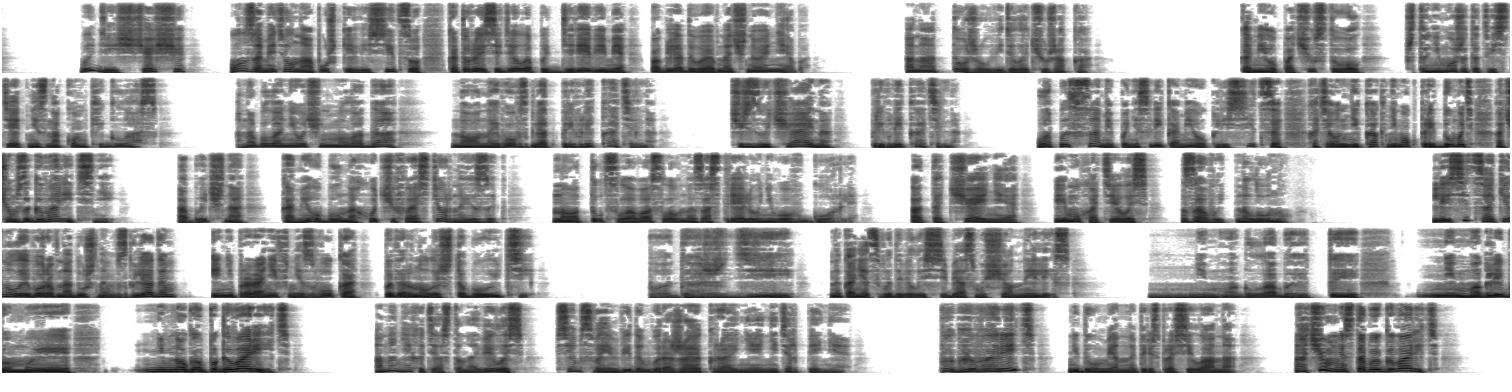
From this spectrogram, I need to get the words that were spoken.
Выйдя из чащи, он заметил на опушке лисицу, которая сидела под деревьями, поглядывая в ночное небо. Она тоже увидела чужака. Камио почувствовал, что не может отвести от незнакомки глаз. Она была не очень молода, но, на его взгляд, привлекательна. Чрезвычайно привлекательна. Лапы сами понесли Камио к лисице, хотя он никак не мог придумать, о чем заговорить с ней. Обычно Камео был находчив и остер на язык, но тут слова словно застряли у него в горле. От отчаяния ему хотелось завыть на луну. Лисица окинула его равнодушным взглядом и, не проронив ни звука, повернулась, чтобы уйти. «Подожди», — наконец выдавил из себя смущенный лис. «Не могла бы ты... Не могли бы мы немного поговорить». Она нехотя остановилась, всем своим видом выражая крайнее нетерпение. «Поговорить?» — недоуменно переспросила она. «О чем мне с тобой говорить?»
